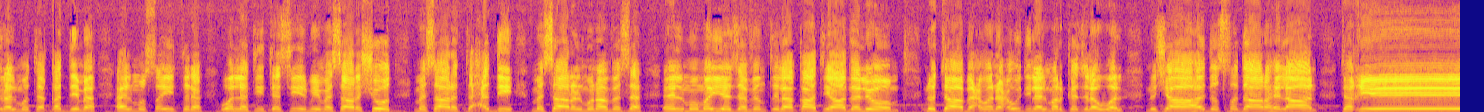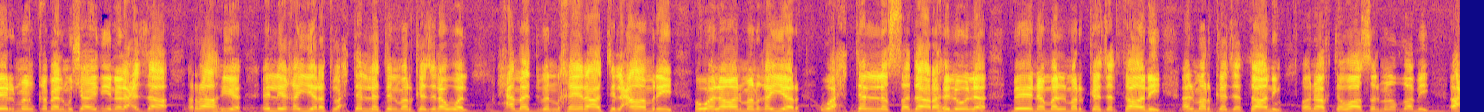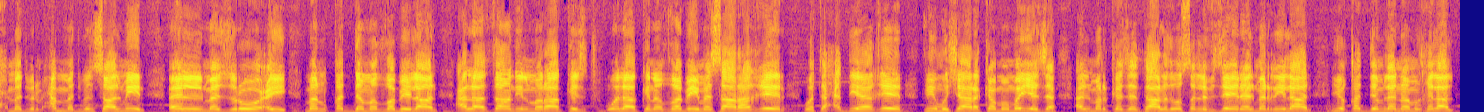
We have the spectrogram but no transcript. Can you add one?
لمراكزنا المتقدمة المسيطرة والتي تسير بمسار الشوط مسار التحدي مسار المنافسة المميزة في انطلاقات هذا اليوم. نتابع ونعود إلى المركز الأول. نشاهد الصدارة الان تغيير من قبل مشاهدينا الأعزاء. راهية اللي غيرت واحتلت المركز الأول. حمد بن خيرات العامري هو الآن من غير واحتل الصدارة الاولى بينما المركز الثاني المركز الثاني هناك تواصل من الظبي أحمد بن محمد بن سالمين المزروعي من قدم الظبي الآن على ثاني المراكز ولكن الظبي مسارها غير وتحديها غير في مشاركة مميزة. المركز الثالث وصل لفزير المري الآن يقدم لنا من خلال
